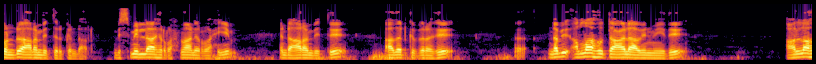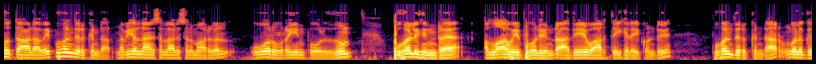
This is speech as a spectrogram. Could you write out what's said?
கொண்டு ஆரம்பித்திருக்கின்றார். பிஸ்மில்லாஹிர் ரஹ்மான் ரஹீம் என்று ஆரம்பித்து அதற்கு பிறகு நபி அல்லாஹு தாலாவின் மீது அல்லாஹு தாலாவை புகழ்ந்திருக்கின்றார். நபிகள் நாயன் சல்லா அலுவலம் அவர்கள் ஒவ்வொரு உரையின் பொழுதும் புகழுகின்ற அல்லாஹுவை புகழ்கின்ற அதே வார்த்தைகளை கொண்டு புகழ்ந்திருக்கின்றார். உங்களுக்கு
